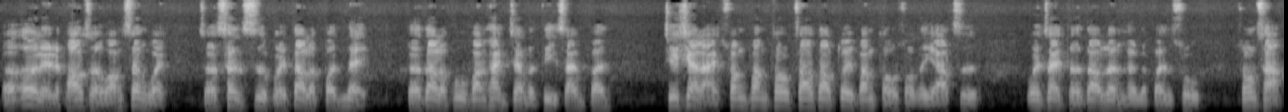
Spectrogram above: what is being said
而二垒的跑者王胜伟则趁势回到了本垒，得到了富邦悍将的第三分。接下来双方都遭到对方投手的压制，未再得到任何的分数。中场，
